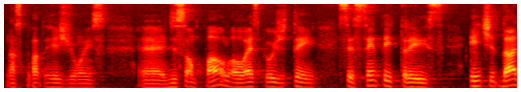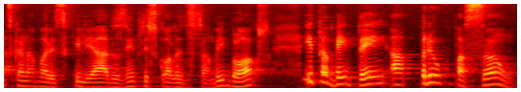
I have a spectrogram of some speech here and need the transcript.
nas quatro regiões é, de São Paulo, a UESP hoje tem 63 entidades carnavalescas filiadas entre escolas de samba e blocos, e também tem a preocupação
